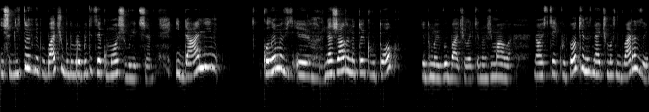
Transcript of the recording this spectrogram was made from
і щоб ніхто їх не побачив, будемо робити це якомога швидше. І далі, коли ми е, нажали на той квиток, я думаю, ви бачили, як я нажимала на ось цей квиток, я не знаю, чи можна два рази,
